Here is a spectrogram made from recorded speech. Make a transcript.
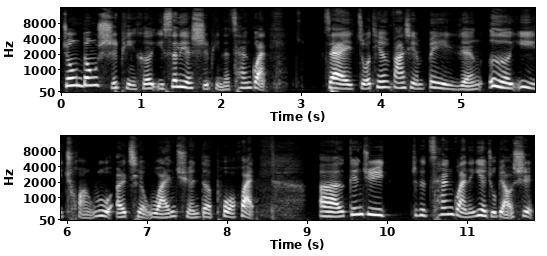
中东食品和以色列食品的餐馆，在昨天发现被人恶意闯入，而且完全的破坏。呃，根据这个餐馆的业主表示，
